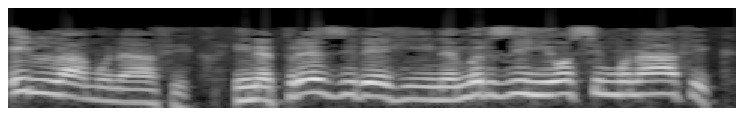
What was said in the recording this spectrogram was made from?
illa munafik i ne prezire i ne mrzi ih osim munafik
